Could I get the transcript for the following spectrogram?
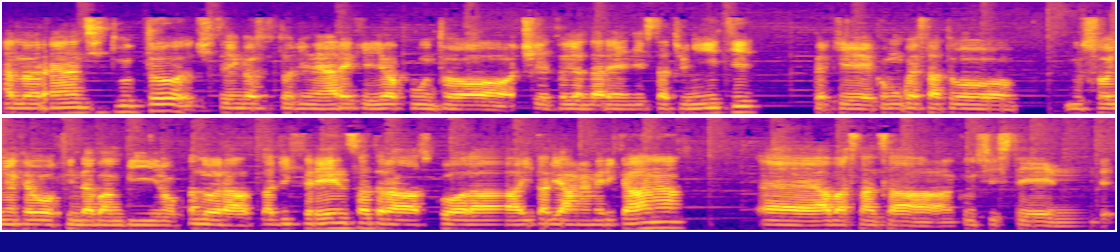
Allora, innanzitutto ci tengo a sottolineare che io appunto ho scelto di andare negli Stati Uniti perché comunque è stato un sogno che avevo fin da bambino. Allora, la differenza tra scuola italiana e americana è abbastanza consistente.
